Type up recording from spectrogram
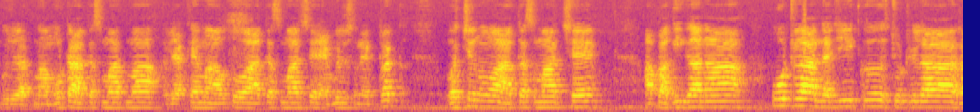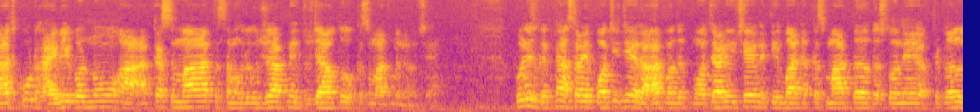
ગુજરાતમાં મોટા અકસ્માતમાં વ્યાખ્યામાં આવતો આ અકસ્માત છે. એમ્બ્યુલન્સ અને ટ્રક વચ્ચેનો આ અકસ્માત છે. આ પાગીગાના ઓટલા નજીક ચૂંટેલા રાજકોટ હાઈવે પરનો આ અકસ્માત સમગ્ર ગુજરાતને ધ્રુજાવતો અકસ્માત બન્યો છે. પોલીસ ઘટના સ્થળે પહોંચી છે, રાહત મદદ પહોંચાડ્યું છે અને તે બાદ અકસ્માતગ્રસ્તોને હોસ્પિટલ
